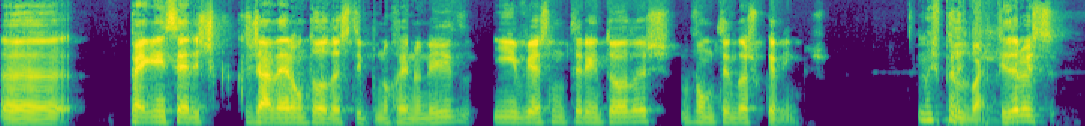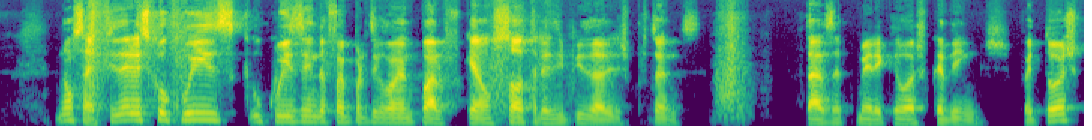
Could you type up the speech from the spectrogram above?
é uh, peguem séries que já deram todas tipo no Reino Unido e em vez de meterem todas, vão metendo aos bocadinhos. Mas Tudo bem, fizeram isso. Não sei, fizeram isso com o quiz, o quiz ainda foi particularmente claro, porque eram só três episódios, portanto estás a comer aquilo aos bocadinhos. Foi tosco.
